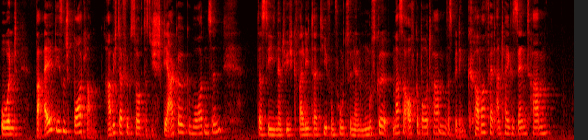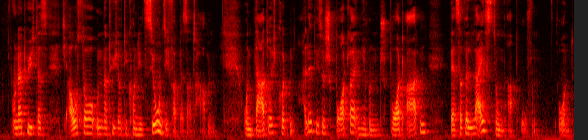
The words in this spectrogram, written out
Und bei all diesen Sportlern habe ich dafür gesorgt, dass die stärker geworden sind, dass sie natürlich qualitativ und funktionelle Muskelmasse aufgebaut haben, dass wir den Körperfettanteil gesenkt haben und natürlich, dass die Ausdauer und natürlich auch die Kondition sich verbessert haben. Und dadurch konnten alle diese Sportler in ihren Sportarten bessere Leistungen abrufen. Und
